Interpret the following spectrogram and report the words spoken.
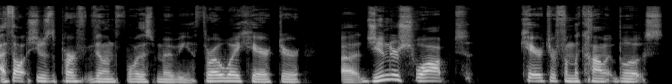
I thought she was the perfect villain for this movie. A throwaway character, uh, gender swapped character from the comic books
